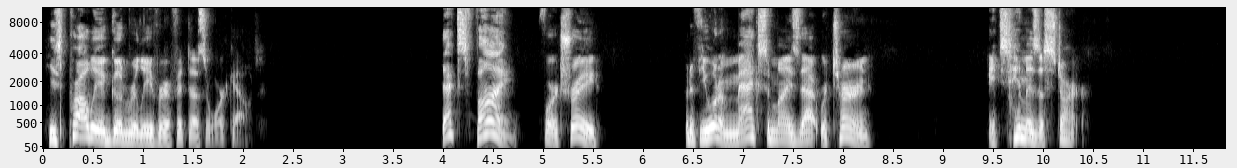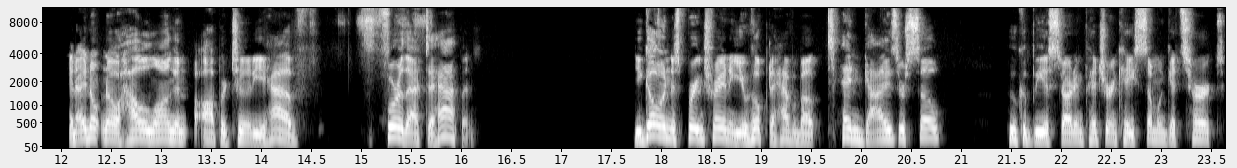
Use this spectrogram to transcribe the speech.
He's probably a good reliever if it doesn't work out. That's fine for a trade but if you want to maximize that return it's him as a starter. And i don't know how long an opportunity you have for that to happen. You go into spring training you hope to have about 10 guys or so who could be a starting pitcher in case someone gets hurt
